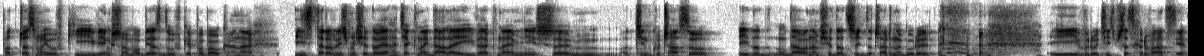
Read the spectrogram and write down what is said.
podczas majówki większą objazdówkę po Bałkanach i staraliśmy się dojechać jak najdalej w jak najmniejszym odcinku czasu i do, udało nam się dotrzeć do Czarnogóry i wrócić przez Chorwację.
